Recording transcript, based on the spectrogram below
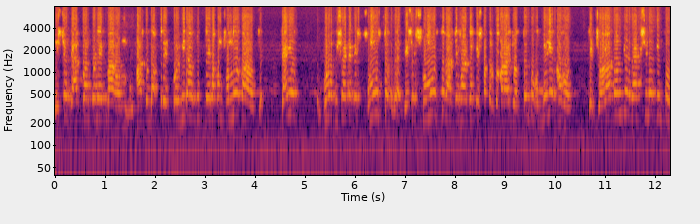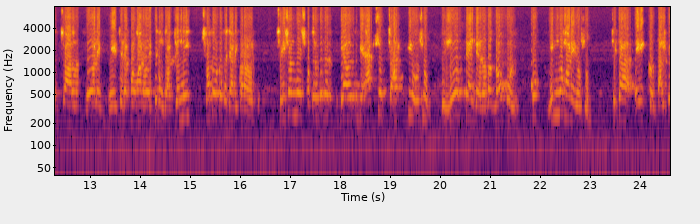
নিশ্চয়ই ড্রাগ কন্ট্রোলের বা স্বাস্থ্য দপ্তরের কর্মীরাও যুক্ত এরকম সন্দেহ করা হচ্ছে। যাই হোক, পুরো বিষয়টাকে সমস্ত দেশের সমস্ত রাজ্য সরকারকে সতর্ক করা হয়েছে। অত্যন্ত উদ্বেগের খবর যে জলাতন্ত্রের ভ্যাকসিনও কিন্তু চাল অনেক সেটা প্রমাণ হয়েছে এবং যার জন্যই সতর্কতা জারি করা হয়েছে। সেই সঙ্গে সতর্কতা দেওয়া হয়েছে যে একশো চারটি ওষুধ, যে লো স্ট্যান্ডার্ড অর্থাৎ নকল, খুব নিম্নমানের ওষুধ, সেটা এই কালকে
